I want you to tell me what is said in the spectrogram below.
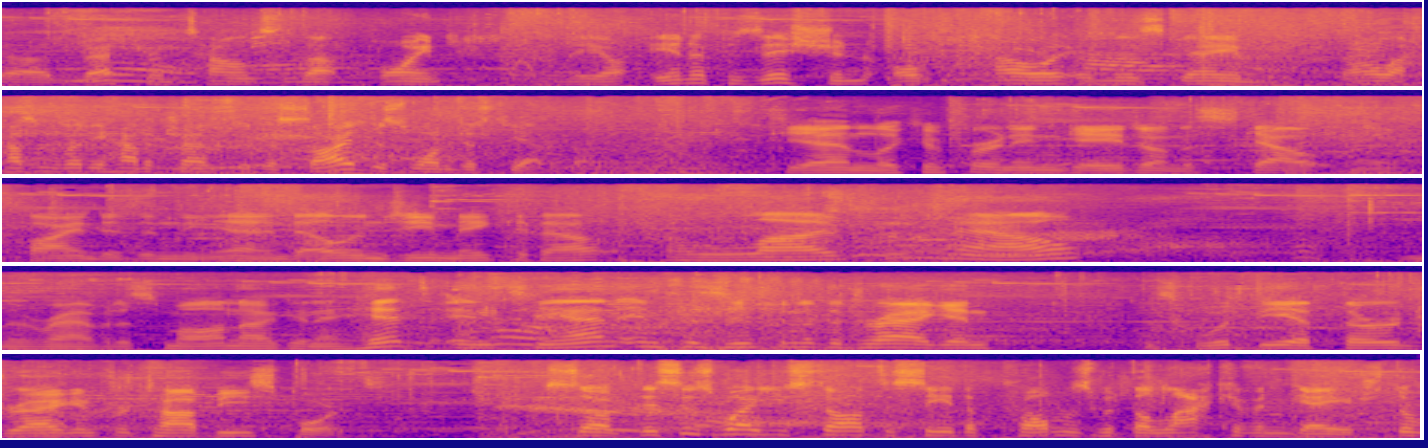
uh, veteran talents at that point, and they are in a position of power in this game. Gala hasn't really had a chance to decide this one just yet, though. Tian looking for an engage on the scout, and they find it in the end. LNG make it out alive for now. The Rabbit Maw not going to hit, and Tian in position of the Dragon. This would be a third Dragon for top esports. So this is where you start to see the problems with the lack of engage. The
